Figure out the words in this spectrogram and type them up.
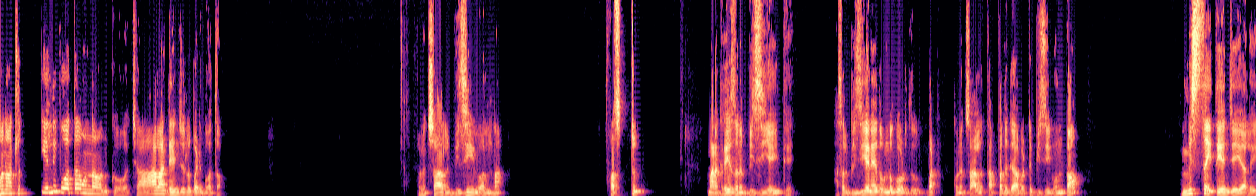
మనం అట్లా వెళ్ళిపోతా ఉన్నాం అనుకో చాలా డేంజర్లో పడిపోతాం. కొన్నిసార్లు బిజీ వలన ఫస్ట్ మనకు రీజన్ బిజీ అయితే అసలు బిజీ అనేది ఉండకూడదు. బట్ కొన్నిసార్లు తప్పదు కాబట్టి బిజీగా ఉంటాం. మిస్ అయితే ఏం చేయాలి?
